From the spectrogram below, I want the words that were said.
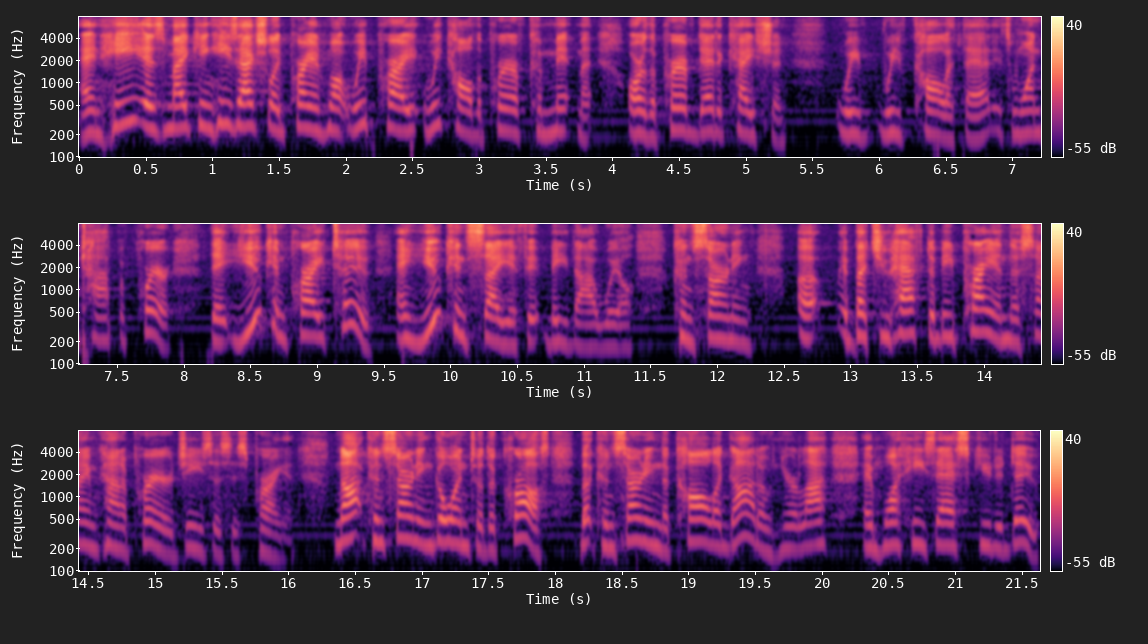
and he is making, he's actually praying what we pray, we call the prayer of commitment or the prayer of dedication we we call it that. It's one type of prayer that you can pray too, and you can say, "If it be Thy will," concerning. Uh, but you have to be praying the same kind of prayer Jesus is praying, not concerning going to the cross, but concerning the call of God on your life and what He's asked you to do.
